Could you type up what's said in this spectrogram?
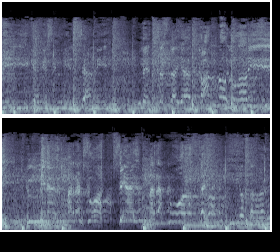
Tiikeri silmissäni, metsästä jäät kannoillani. Minä ymmärrän sua, sinä ymmärrät mua, se on jotain.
